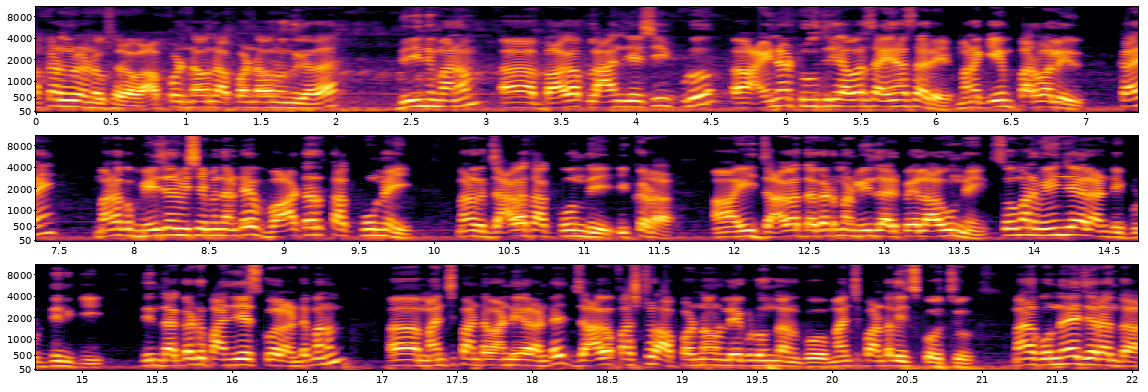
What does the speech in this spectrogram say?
అక్కడ చూడండి ఒకసారి. Up and down up and down ఉంది కదా. దీన్ని మనం బాగా ప్లాన్ చేసి ఇప్పుడు అయినా టూ త్రీ అవర్స్ అయినా సరే మనకేం పర్వాలేదు. కానీ మనకు మేజర్ విషయం ఏంటంటే వాటర్ తక్కువ ఉన్నాయి. మనకు జాగా తక్కువ ఉంది ఇక్కడ. ఈ జాగా తగ్గట్టు మనకు నీళ్ళు సరిపోయేలాగా ఉన్నాయి. సో మనం ఏం చేయాలంటే ఇప్పుడు దీనికి దీని తగ్గట్టు పని చేసుకోవాలంటే మనం మంచి పంట పండియాలంటే జాగా ఫస్ట్ అప్ అండ్ డౌన్ లేకుండా ఉందనుకో మంచి పంట తీసుకోవచ్చు. మనకు ఉన్నదే జరంతా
